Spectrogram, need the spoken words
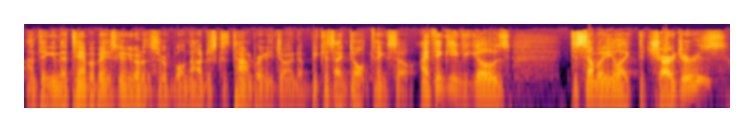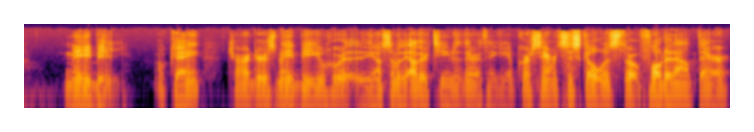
I'm thinking that Tampa Bay is going to go to the Super Bowl now just because Tom Brady joined them because I don't think so. I think if he goes to somebody like the Chargers, maybe. Okay, Chargers maybe. Who are you know some of the other teams that they were thinking? Of course, San Francisco was floated out there.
